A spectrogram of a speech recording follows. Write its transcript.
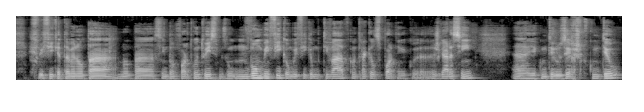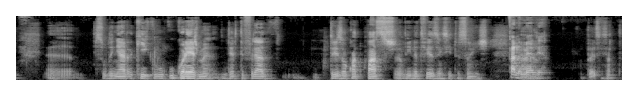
o Benfica também não está não tá assim tão forte quanto isso, mas um, um bom Benfica, um Benfica motivado contra aquele Sporting a, a jogar assim ah, e a cometer os erros que cometeu. Ah, sublinhar aqui que o, o Quaresma deve ter falhado três ou quatro passes ali na defesa em situações Está na média. Pois, exato.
